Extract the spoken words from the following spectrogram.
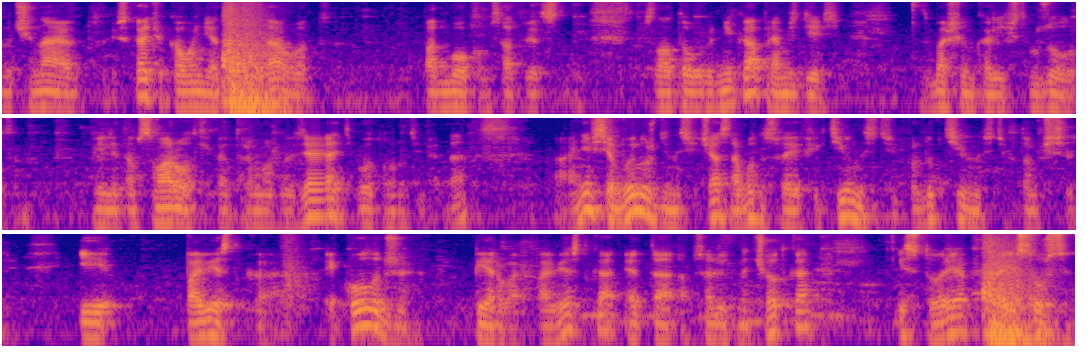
начинают искать, у кого нет, да, вот под боком, соответственно, золотого рудника, прямо здесь, с большим количеством золота, или там самородки, которые можно взять, вот он у тебя, да, они все вынуждены сейчас работать своей эффективностью, продуктивностью в том числе. И повестка Ecology – первая повестка – это абсолютно четко история про ресурсы.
